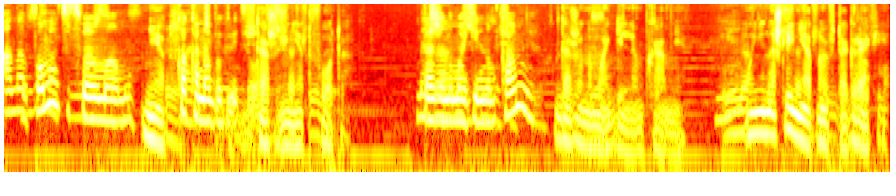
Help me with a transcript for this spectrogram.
Вы помните свою маму? Нет. Как она выглядела? Даже нет фото. Даже на могильном камне? Даже на могильном камне. Мы не нашли ни одной фотографии.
